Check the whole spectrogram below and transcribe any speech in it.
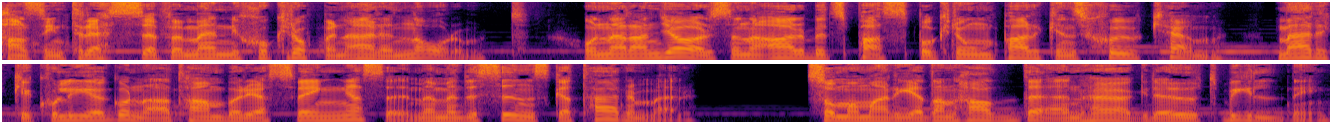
Hans intresse för människokroppen är enormt och när han gör sina arbetspass på Kronparkens sjukhem märker kollegorna att han börjar svänga sig med medicinska termer. Som om han redan hade en högre utbildning.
